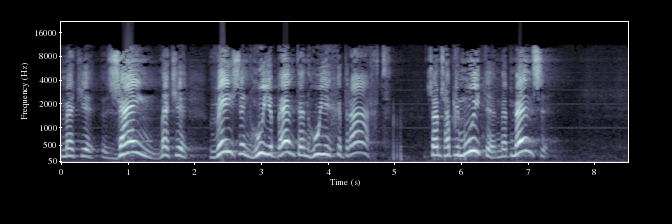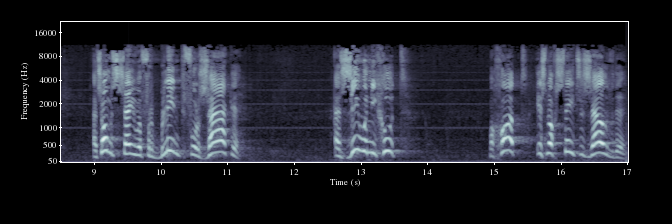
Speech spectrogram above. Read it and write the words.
met je zijn, met je wezen, hoe je bent en hoe je gedraagt. Soms heb je moeite met mensen. En soms zijn we verblind voor zaken. En zien we niet goed. Maar God is nog steeds dezelfde.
